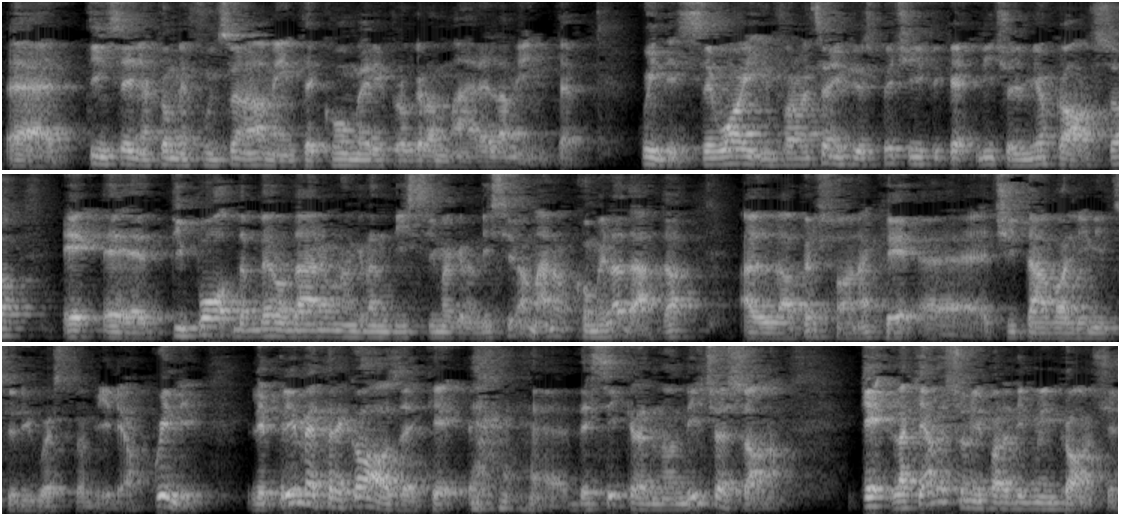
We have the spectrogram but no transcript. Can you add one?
eh, ti insegna come funziona la mente e come riprogrammare la mente. Quindi se vuoi informazioni più specifiche, lì c'è il mio corso e eh, ti può davvero dare una grandissima, grandissima mano come l'ha data alla persona che eh, citavo all'inizio di questo video. Quindi le prime tre cose che The Secret non dice sono che la chiave sono i paradigmi inconsci,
